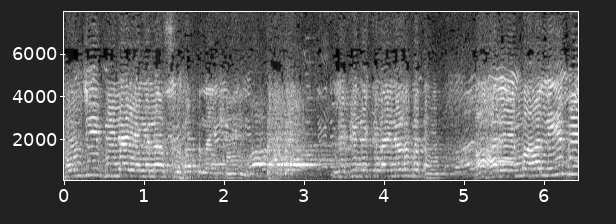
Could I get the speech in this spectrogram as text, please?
फौजी बिना अंगना सुहत नहीं थी लेकिन एक लाइन बता अरे माली भी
